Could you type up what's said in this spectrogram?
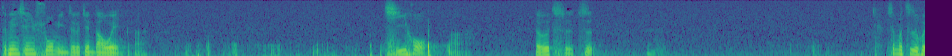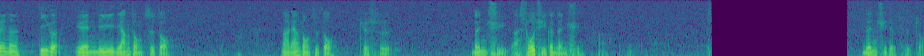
这边先说明这个见道位啊，其后啊得此智，什么智慧呢？第一个远离两种执着，那两种执着？就是能取啊索取跟能取啊，能取的执着。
